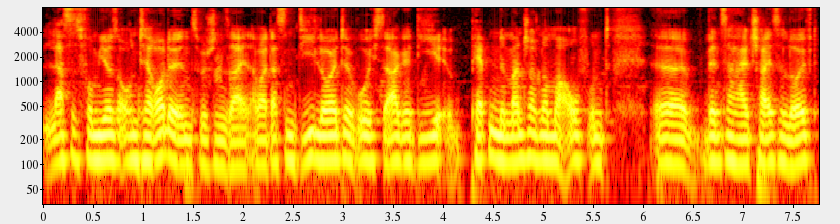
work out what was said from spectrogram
lass es von mir aus auch ein Terodde inzwischen sein, aber das sind die Leute, wo ich sage, die peppen eine Mannschaft nochmal auf und äh, wenn es halt scheiße läuft,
